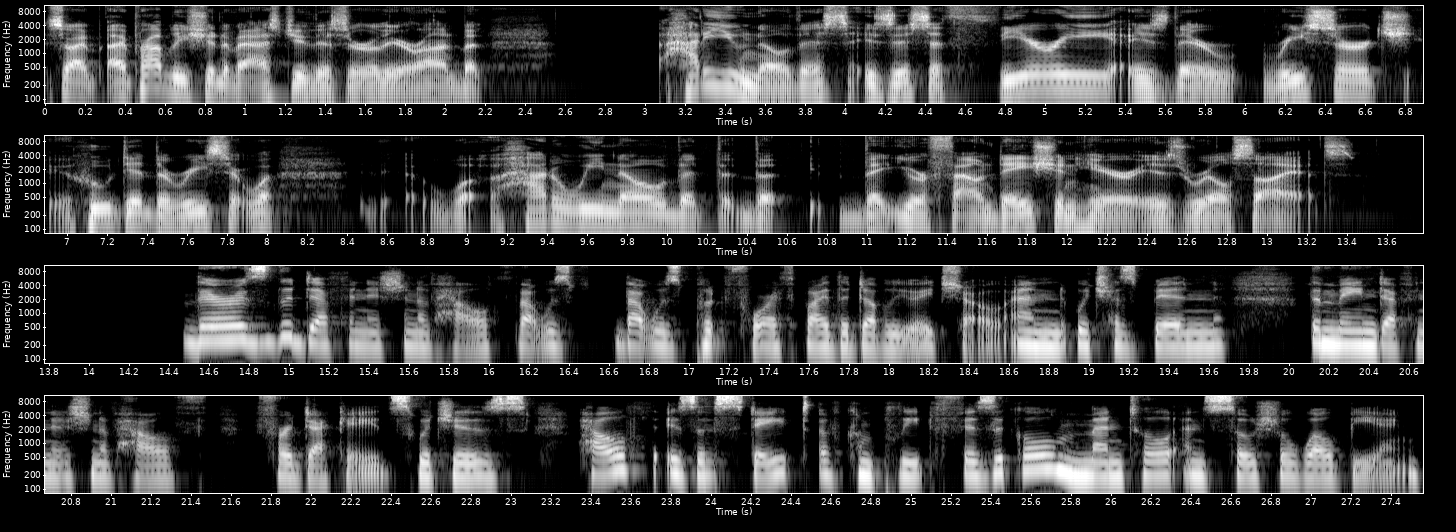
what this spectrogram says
So I, I probably should have asked you this earlier on, but how do you know this? Is this a theory? Is there research? Who did the research? What, what, how do we know that the, the, that your foundation here is real science? There is the definition of health that was that was put forth by the WHO and which has been the main definition of health for decades which is health is a state of complete physical mental and social well-being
